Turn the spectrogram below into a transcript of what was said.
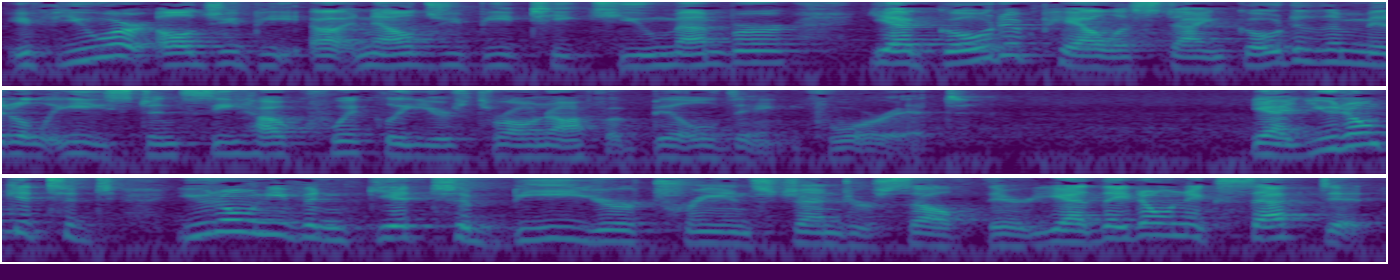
if you are LGBT uh, an LGBTQ member, yeah, go to Palestine, go to the Middle East, and see how quickly you're thrown off a building for it. Yeah, you don't get to you don't even get to be your transgender self there. Yeah, they don't accept it,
